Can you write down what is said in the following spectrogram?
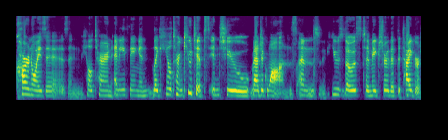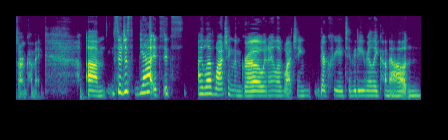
car noises and he'll turn anything and like he'll turn q-tips into magic wands and use those to make sure that the tigers aren't coming um so just yeah it's it's I love watching them grow and I love watching their creativity really come out and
